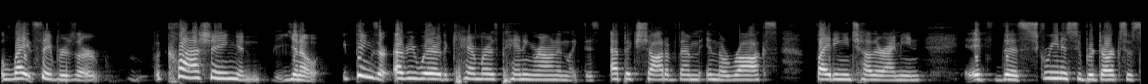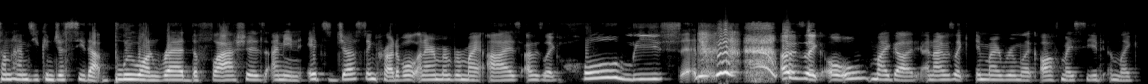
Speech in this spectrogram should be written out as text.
lightsabers are clashing and, you know, things are everywhere. The camera is panning around in like this epic shot of them in the rocks fighting each other. I mean, it's the screen is super dark, so sometimes you can just see that blue on red, the flashes. I mean, it's just incredible. And I remember my eyes, I was like, holy shit. I was like, oh my god. And I was like in my room, like off my seat, and like,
